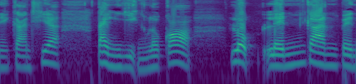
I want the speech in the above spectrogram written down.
ในการที่จะแต่งหญิงแล้วก็หลบเลนการเป็น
